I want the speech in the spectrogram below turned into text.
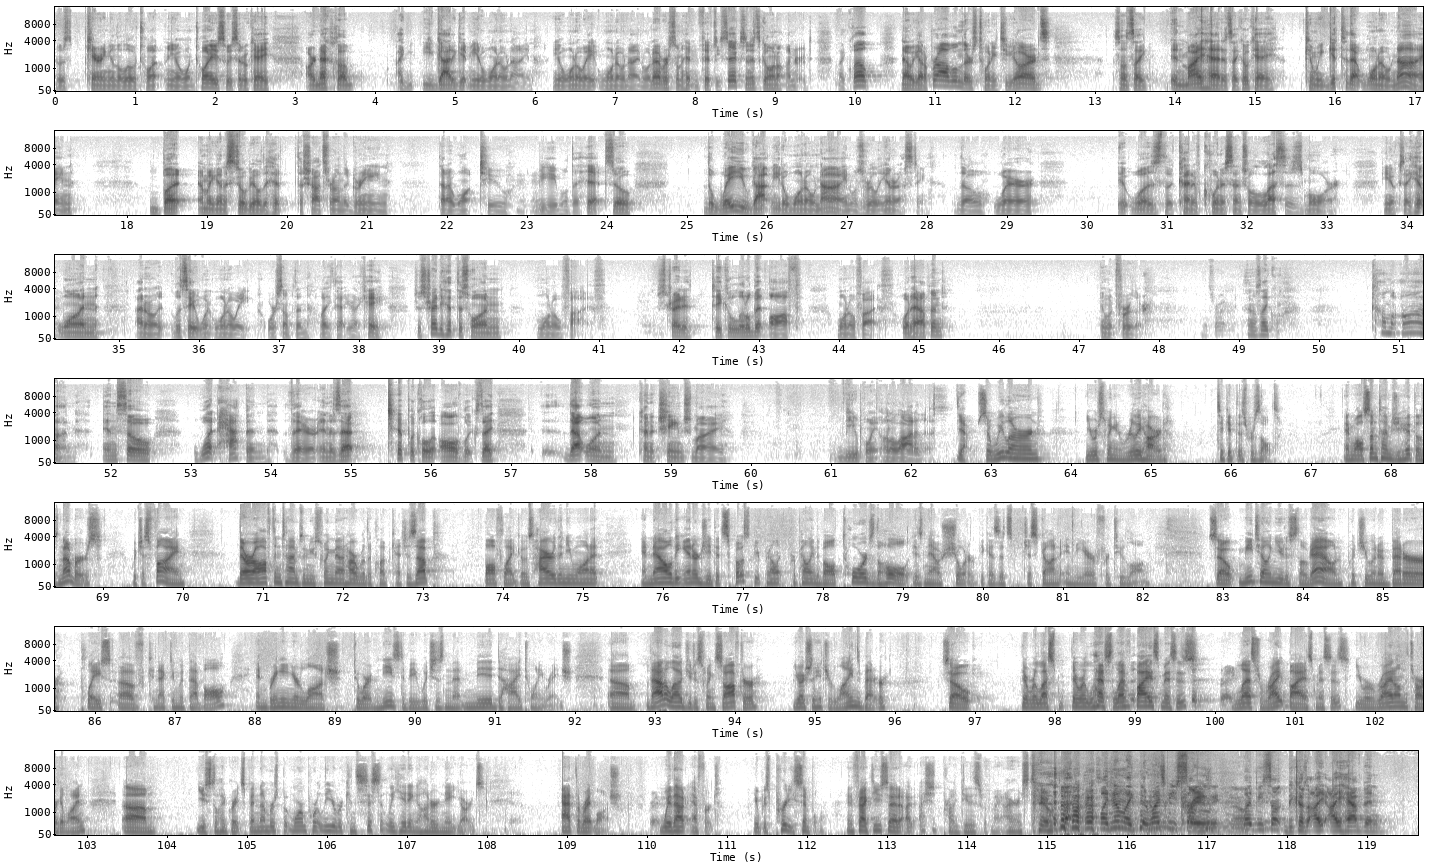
it was carrying in the low 20, you know, 120s. So we said, okay, our next club, I, you got to get me to 109, you know, 108, 109, whatever. So I'm hitting 56 and it's going 100. Like, well, now we got a problem. There's 22 yards. So it's like in my head, it's like, okay, can we get to that 109? But am I going to still be able to hit the shots around the green that I want to be mm-hmm. able to hit? So the way you got me to 109 was really interesting, though, where it was the kind of quintessential less is more. You know, because I hit one, I don't know, let's say it went 108 or something like that. You're like, hey, just try to hit this one 105. Just try to take a little bit off 105. What happened? It went further. That's right. I was like, come on. And so, what happened there? And is that typical at all? Because I, that one kind of changed my viewpoint on a lot of this. Yeah, so we learned you were swinging really hard to get this result. And while sometimes you hit those numbers, which is fine, there are often times when you swing that hard where the club catches up, ball flight goes higher than you want it, and now the energy that's supposed to be propelling, the ball towards the hole is now shorter because it's just gone in the air for too long. So, me telling you to slow down puts you in a better place of connecting with that ball and bringing your launch to where it needs to be, which is in that mid to high 20 range. Um, that allowed you to swing softer. You actually hit your lines better. So, there were less there were less left bias misses, Right. less right bias misses. You were right on the target line. Um, you still had great spin numbers, but more importantly, you were consistently hitting 108 yards at the right launch Right. without effort. It was pretty simple. In fact, you said I, I should probably do this with my irons too. Well, I didn't like. There might be something. Crazy, no. Might be some because I, I have been,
